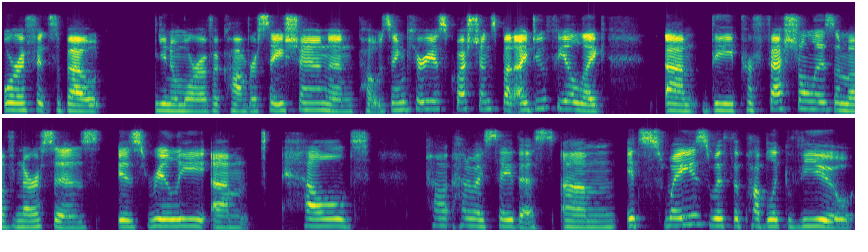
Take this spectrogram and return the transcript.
or if it's about you know more of a conversation and posing curious questions. But I do feel like um, the professionalism of nurses is really um, held how, how do I say this? Um, it sways with the public view.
